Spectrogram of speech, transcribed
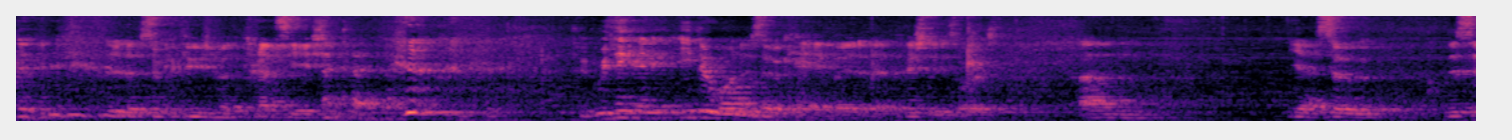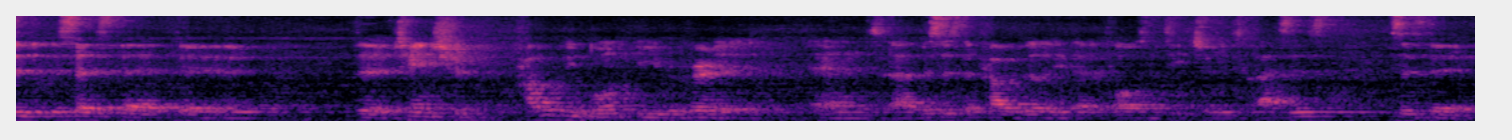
There's some confusion about the pronunciation. we think either one is okay, but officially it's worse. Um, yeah, so this is this says that the the change should probably won't be reverted, and uh, this is the probability that it falls into each of these classes. This is the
